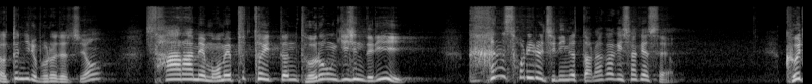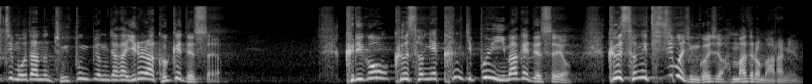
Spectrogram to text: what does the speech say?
어떤 일이 벌어졌죠? 사람의 몸에 붙어 있던 더러운 귀신들이 큰 소리를 지르며 떠나가기 시작했어요. 걷지 못하는 중풍병자가 일어나 걷게 됐어요. 그리고 그 성에 큰 기쁨이 임하게 됐어요. 그 성이 뒤집어진 거죠. 한마디로 말하면.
